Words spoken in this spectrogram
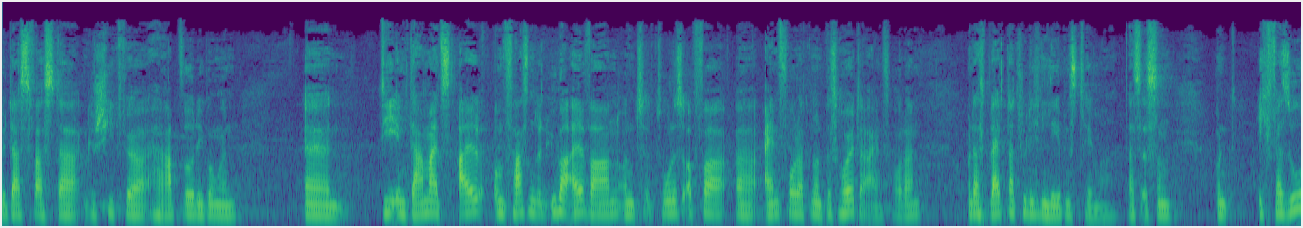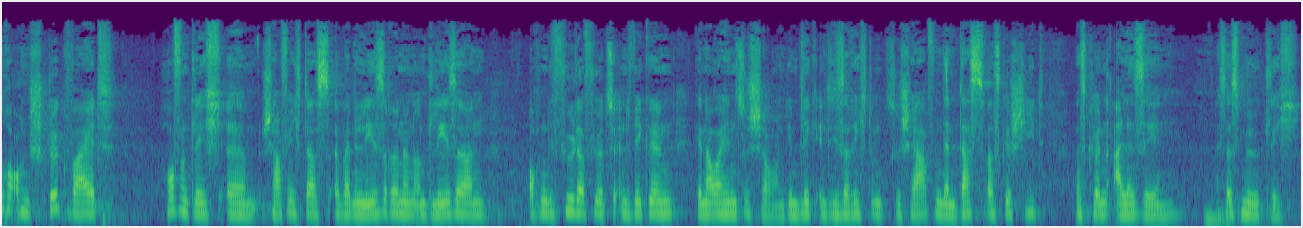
für das, was da geschieht, für Herabwürdigungen, äh, die eben damals allumfassend und überall waren und Todesopfer äh, einforderten und bis heute einfordern. Und das bleibt natürlich ein Lebensthema. Das ist ein, und ich versuche auch ein Stück weit, hoffentlich äh, schaffe ich das äh, bei den Leserinnen und Lesern auch ein Gefühl dafür zu entwickeln, genauer hinzuschauen, den Blick in diese Richtung zu schärfen, denn das, was geschieht, das können alle sehen. Es ist möglich.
